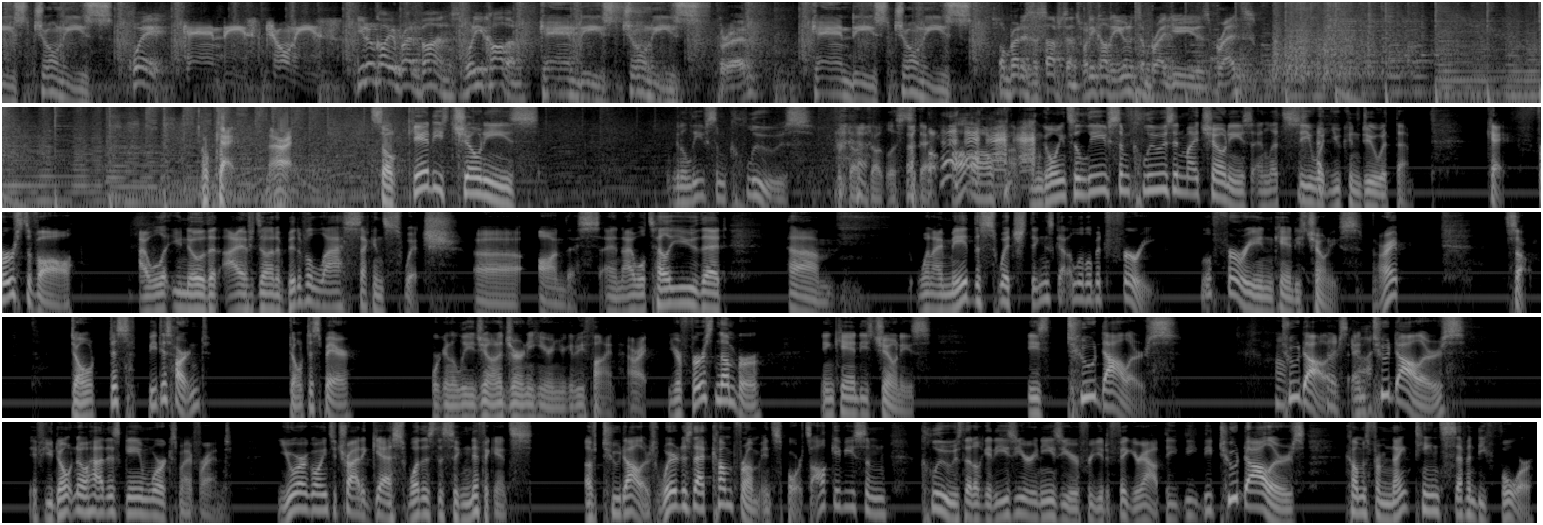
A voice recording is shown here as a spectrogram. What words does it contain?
Candies, chonies. Wait. Candies, chonies. You don't call your bread buns. What do you call them? Candies, chonies. Bread? Candies, chonies. Well, bread is a substance. What do you call the units of bread you use? Breads? Okay. All right. So Candy's Chonies. I'm going to leave some clues for Doug Douglas today. Uh-oh. I'm going to leave some clues in my chonies and let's see what you can do with them. First of all, I will let you know that I have done a bit of a last second switch uh, on this. And I will tell you that um, when I made the switch, things got a little bit furry. A little furry in Candy's chonies. All right. So don't dis- be disheartened. Don't despair. We're going to lead you on a journey here and you're going to be fine. All right. Your first number in Candy's Chonies is $2. $2. and $2, if you don't know how this game works, my friend, you are going to try to guess what is the significance of $2. Where does that come from in sports? I'll give you some clues that'll get easier and easier for you to figure out. The, the, the $2 comes from 1974,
